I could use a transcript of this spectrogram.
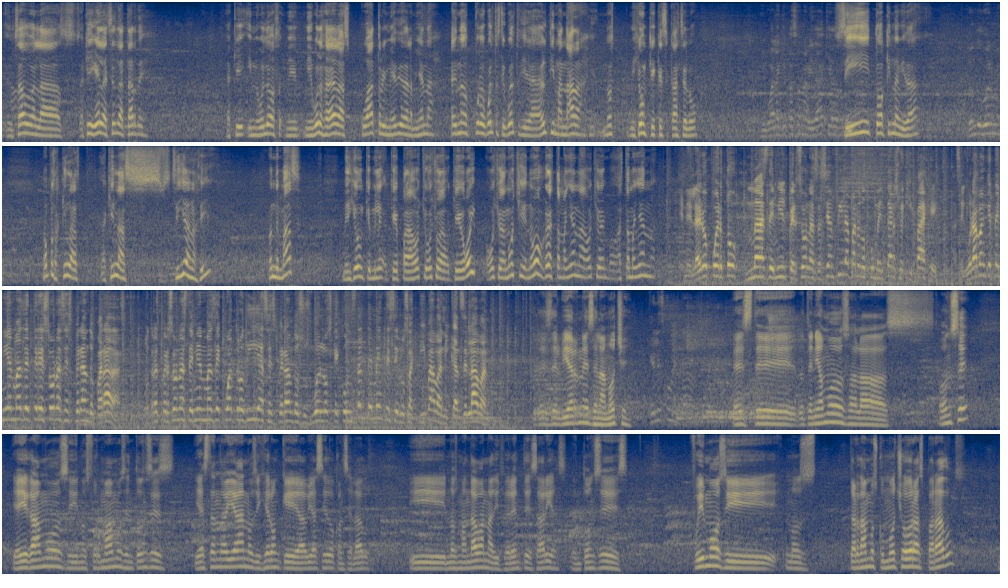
El sábado en las, aquí llegué a las 6 de la tarde. Aquí, y mi vuelo, mi, mi vuelo salía a las 4 y media de la mañana. Hay unas puras vueltas y vueltas y la última nada. No, me dijeron que, que se canceló. Igual aquí pasó Navidad. ¿aquí sí, todo aquí en Navidad. ¿Dónde duerme? No, pues aquí en las, aquí en las sillas así. ¿Dónde más? Me dijeron que, que para 8, 8, que hoy, 8 de la noche, no, hasta mañana, 8 hasta mañana. En el aeropuerto, más de mil personas hacían fila para documentar su equipaje. Aseguraban que tenían más de tres horas esperando paradas. Otras personas tenían más de cuatro días esperando sus vuelos que constantemente se los activaban y cancelaban. Desde el viernes en la noche. ¿Qué les comentaron? Este, lo teníamos a las 11 ya llegamos y nos formamos, entonces ya estando allá nos dijeron que había sido cancelado y nos mandaban a diferentes áreas. Entonces fuimos y nos tardamos como ocho horas parados.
